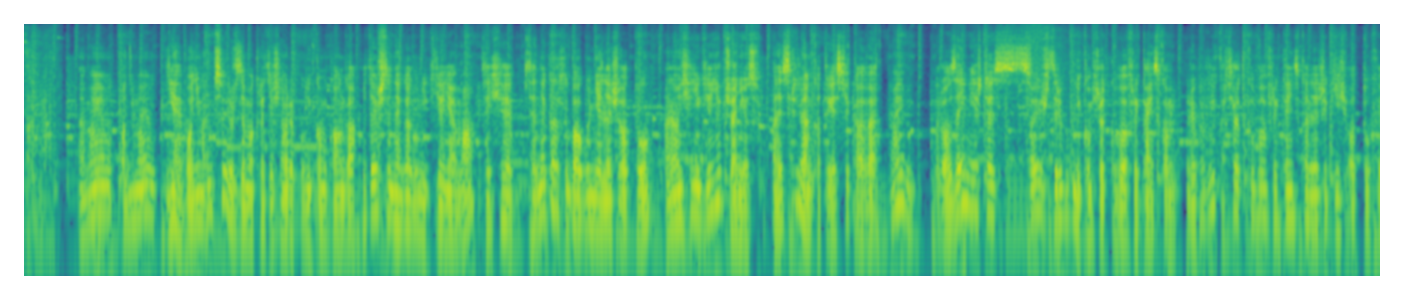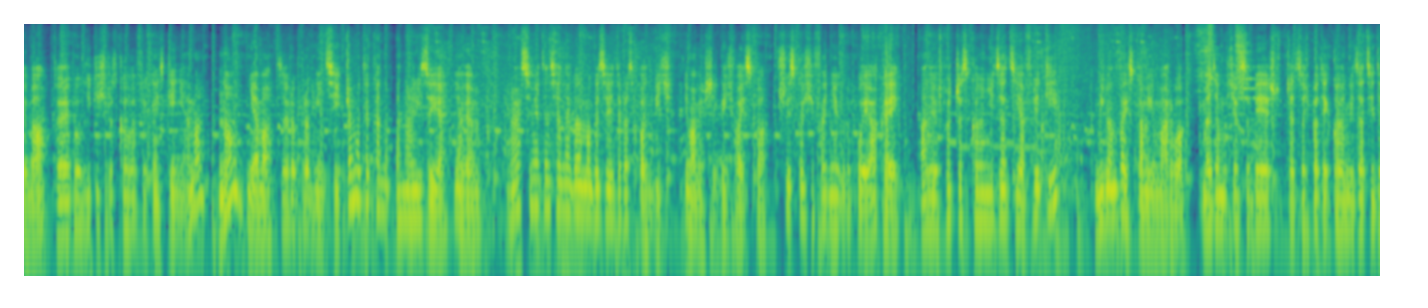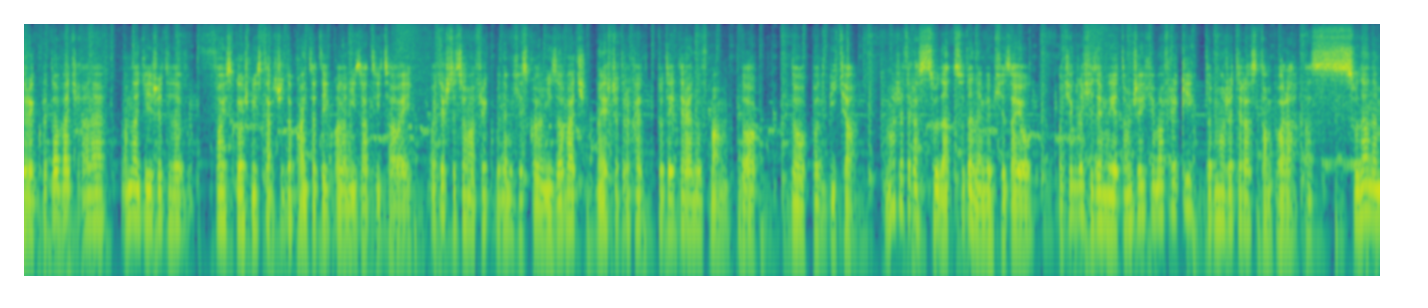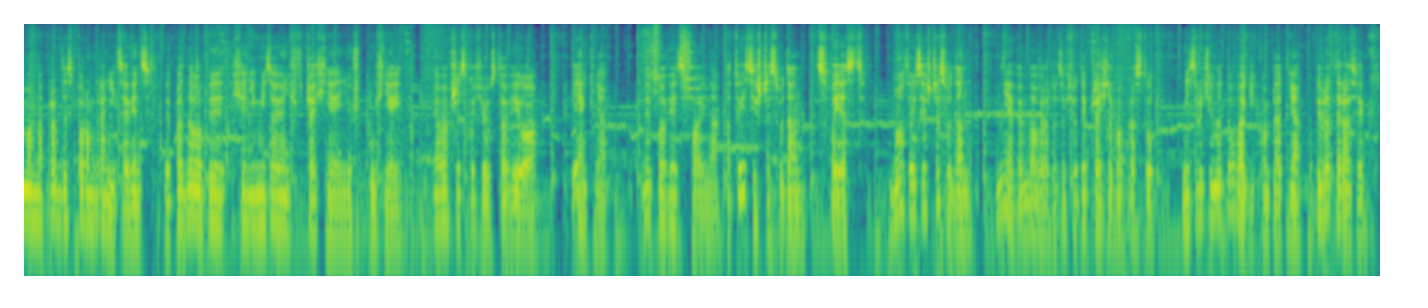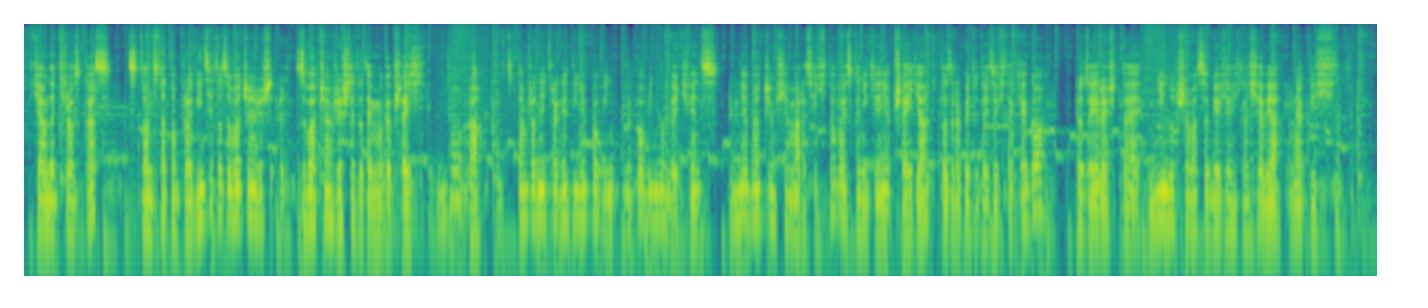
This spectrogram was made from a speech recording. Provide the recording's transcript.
Ale mają, oni mają, nie, bo oni mają sojusz z Demokratyczną Republiką Konga. To, to już Senegalu nigdzie nie ma. W sensie, Senegal chyba ogólnie leży o tu, ale on się nigdzie nie przeniósł. Ale Sri Lanka to jest ciekawe. Mają, rozejm jeszcze sojusz z Republiką Środkowoafrykańską. Republika Środkowoafrykańska leży gdzieś o tu chyba. To Republiki Środkowoafrykańskiej nie ma? No, nie ma. Zero prowincji. Czemu tak an- analizuję? Nie wiem. No ale w sumie ten Senegal mogę sobie teraz podbić. Nie mam jeszcze jakieś wojsko. Wszystko się fajnie grupuje, okej. Ale już podczas kolonizacji Afryki Milion wojska mi umarło. Będę musiał sobie jeszcze coś po tej kolonizacji dorekrutować, ale mam nadzieję, że tyle w- wojska już mi starczy do końca tej kolonizacji całej. Chociaż ty co Afrykę będę mi się skolonizować, no jeszcze trochę tutaj terenów mam do, do podbicia. To może teraz Sudan, Sudanem bym się zajął. Bo ciągle się zajmuję tą częścią Afryki, to może teraz tą pora. A z Sudanem mam naprawdę sporą granicę, więc wypadałoby się nimi zająć wcześniej niż później. Chyba wszystko się ustawiło. Pięknie. Wypowiedz wojna. A tu jest jeszcze Sudan. Co jest? No, to jest jeszcze Sudan. Nie wiem, dobra, to coś tutaj prześlę po prostu. Nie zwróciłem na to uwagi kompletnie. Dopiero teraz, jak chciałem dać rozkaz stąd na tą prowincję, to zobaczyłem, że zobaczyłem, że jeszcze tutaj mogę przejść. Dobra, tam żadnej tragedii nie, powin nie powinno być, więc nie ma czym się martwić. To wojsko nigdzie nie przejdzie. To zrobię tutaj coś takiego. Tutaj resztę Nilu trzeba sobie wziąć dla siebie. Jakiś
